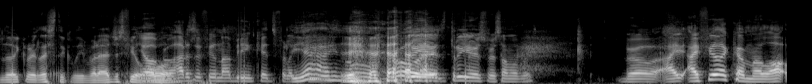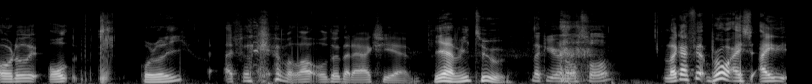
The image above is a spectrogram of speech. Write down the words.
like realistically, but I just feel yo, old. bro, how does it feel not being kids for like? yeah, I three know, years? bro. three years. Three years for some of us. Bro, I, I feel like I'm a lot older. Old. Already? I feel like I'm a lot older than I actually am. Yeah, me too. Like you're an old soul. Like I feel, bro. I, I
